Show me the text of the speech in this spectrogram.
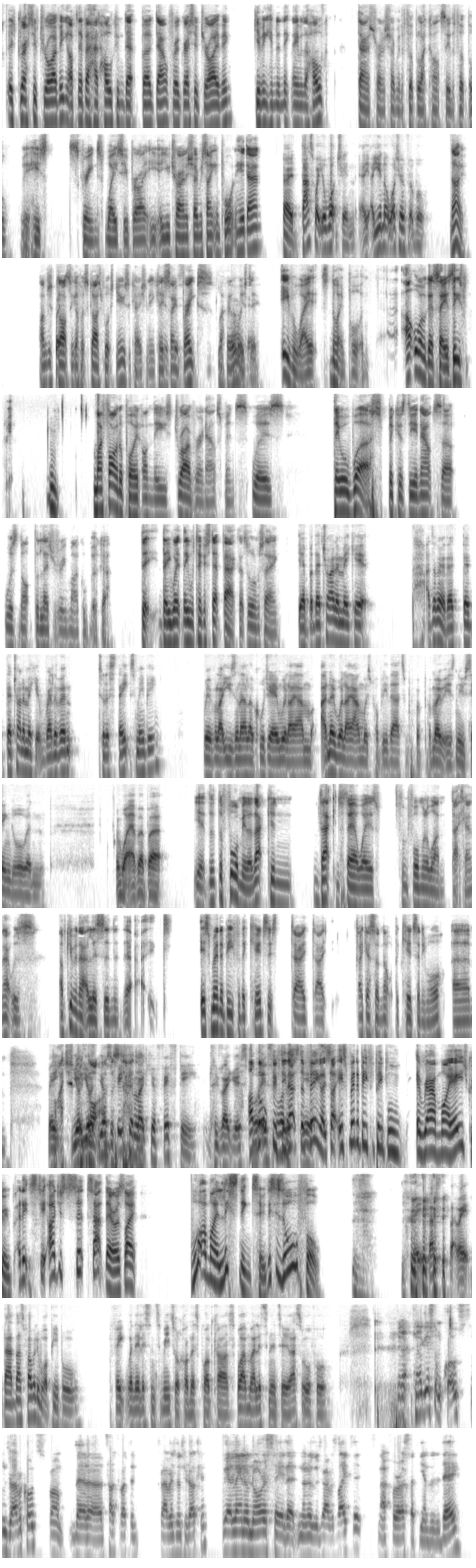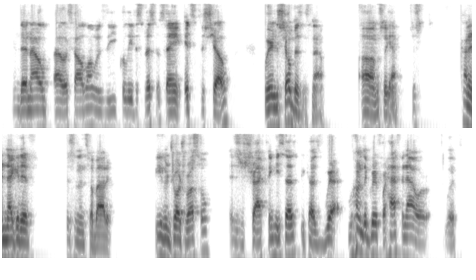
aggressive driving. I've never had Hulkenberg down for aggressive driving, giving him the nickname of the Hulk. Dan's trying to show me the football. I can't see the football. He's screen's way too bright. Are you trying to show me something important here, Dan? No, that's what you're watching. Are you not watching football? No, I'm just glancing up at Sky Sports News occasionally in case something breaks, like I always okay. do. Either way, it's not important. All I'm going to say is these. My final point on these driver announcements was they were worse because the announcer was not the legendary Michael Buffer. They they went they will take a step back. That's all I'm saying. Yeah, but they're trying to make it I don't know. They're, they're they're trying to make it relevant to the states, maybe with like using LL Cool J and will.i.am. I Am. I know will.i.am was probably there to promote his new single and and whatever, but yeah, the the formula that can that can stay away from Formula One. That can that was I've given that a listen. It's meant to be for the kids. It's I I, I guess I'm not the kids anymore. Um, Mate, you're, you're, you're speaking it. like you're 50. like it's I'm not 50. That's the thing. It's like it's meant to be for people around my age group, and it's. I just sit, sat there. I was like, "What am I listening to? This is awful." wait, that's wait, that, that's probably what people think when they listen to me talk on this podcast. What am I listening to? That's awful. Can I, can I get some quotes, some driver quotes from that uh, talked about the driver's introduction? We had Lando Norris say that none of the drivers liked it It's not for us at the end of the day. And then Alex Albon was equally dismissive, saying it's the show. We're in the show business now. Um, so yeah, just kind of negative dissonance about it. Even George Russell is distracting, he says, because we're we're on the grid for half an hour with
